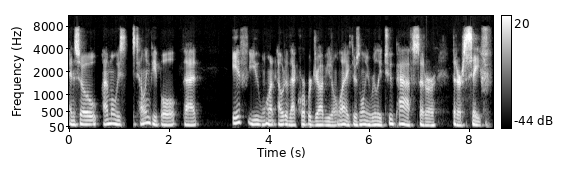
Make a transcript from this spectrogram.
And so I'm always telling people that if you want out of that corporate job you don't like, there's only really two paths that are that are safe.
